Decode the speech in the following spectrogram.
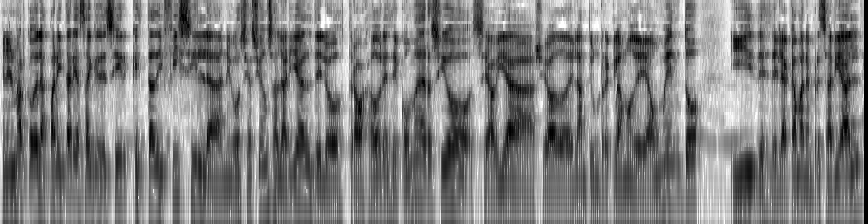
En el marco de las paritarias hay que decir que está difícil la negociación salarial de los trabajadores de comercio, se había llevado adelante un reclamo de aumento y desde la Cámara Empresarial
